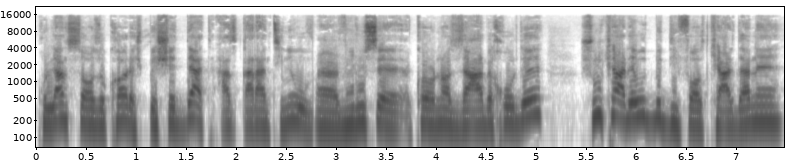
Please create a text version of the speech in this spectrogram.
کلا ساز و کارش به شدت از قرنطینه و ویروس کرونا ضربه خورده شروع کرده بود به دیفالت کردن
